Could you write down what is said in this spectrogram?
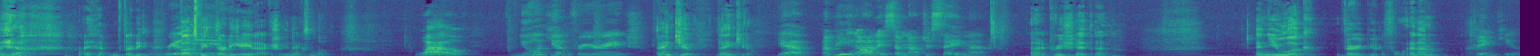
Yeah, I am 30. Really? About to be 38 actually next month. Wow. You look young for your age. Thank you. Thank you. Yeah, I'm being honest. I'm not just saying that. I appreciate that. And you look very beautiful. And I'm Thank you.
